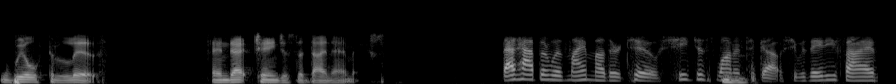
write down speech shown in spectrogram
will to live, and that changes the dynamics. That happened with my mother too. She just wanted Mhm. to go. She was 85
